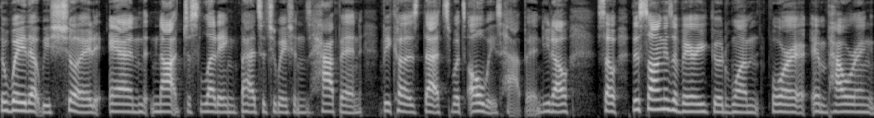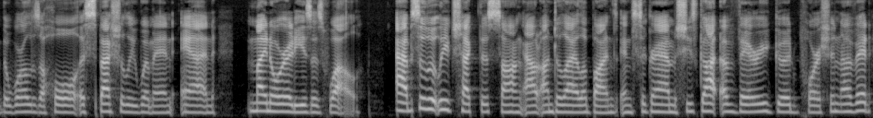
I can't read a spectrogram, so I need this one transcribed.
the way that we should and not just letting bad situations happen because that's what's always happened, you know? So, this song is a very good one for empowering the world as a whole, especially women and minorities as well. Absolutely check this song out on Delilah Bond's Instagram. She's got a very good portion of it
